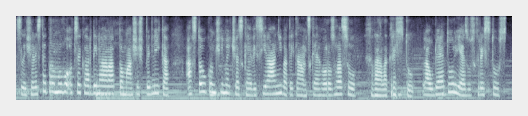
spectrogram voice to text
Slyšeli jste promluvu otce kardinála Tomáše Špidlíka a s tou končíme české vysílání vatikánského rozhlasu. Chvála Kristu. Laudetur Jezus Christus.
